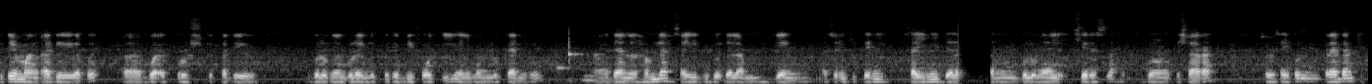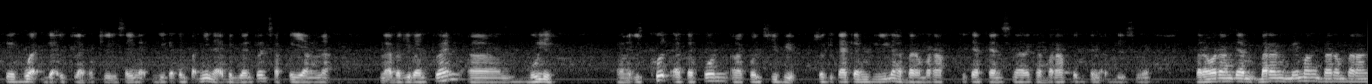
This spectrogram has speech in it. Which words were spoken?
kita memang ada apa uh, buat approach kepada golongan-golongan kita B40 yang memerlukan tu. Uh, dan Alhamdulillah saya duduk dalam geng Maksudnya kita ni, saya ni dalam golongan lecturers lah Golongan pesyarah. So saya pun kadang kita buat gak iklan Okay saya nak pergi kat tempat ni nak bagi bantuan Siapa yang nak nak bagi bantuan um, Boleh uh, ikut ataupun uh, contribute. So kita akan belilah barang-barang Kita akan senaraikan barang apa kita nak beli semua. Barang-barang dan barang memang barang-barang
